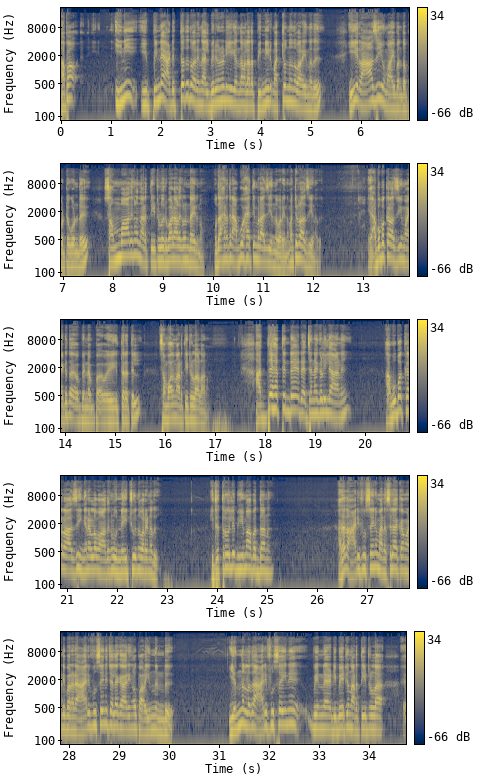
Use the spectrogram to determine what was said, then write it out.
അപ്പോൾ ഇനി ഈ പിന്നെ അടുത്തത് എന്ന് പറയുന്നത് അൽബിരിനോട് ഈ ഗന്ധമല്ലാതെ പിന്നീട് മറ്റൊന്നെന്ന് പറയുന്നത് ഈ റാസിയുമായി ബന്ധപ്പെട്ടുകൊണ്ട് സംവാദങ്ങൾ നടത്തിയിട്ടുള്ള ഒരുപാട് ആളുകളുണ്ടായിരുന്നു. ഉദാഹരണത്തിന് അബു ഹാത്തിം റാസി എന്ന് പറയുന്നത് മറ്റൊരു റാസിയാണത്. അബുബക്ക റാസിയുമായിട്ട് പിന്നെ ഇത്തരത്തിൽ സംവാദം നടത്തിയിട്ടുള്ള ആളാണ്. അദ്ദേഹത്തിന്റെ രചനകളിലാണ് അബൂബക്കർ റാസി ഇങ്ങനെയുള്ള വാദങ്ങൾ ഉന്നയിച്ചു എന്ന് പറയുന്നത്. ഇതെത്ര വലിയ ഭീമ അബദ്ധമാണ്. അതായത് ആരിഫ് ഹുസൈന് മനസ്സിലാക്കാൻ വേണ്ടി പറഞ്ഞത് ആരിഫ് ഹുസൈന് ചില കാര്യങ്ങൾ പറയുന്നുണ്ട്. എന്നുള്ളത് ആരിഫ് ഹുസൈന് പിന്നെ ഡിബേറ്റ് നടത്തിയിട്ടുള്ള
